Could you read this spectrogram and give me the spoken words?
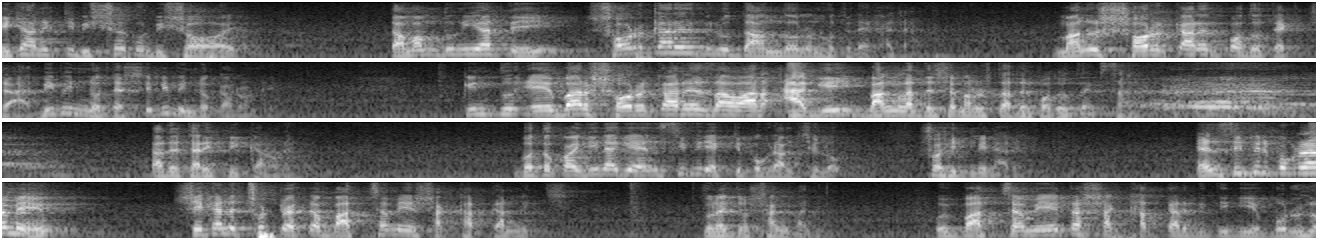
এটা আরেকটি বিস্ময়কর বিষয়, তামাম দুনিয়াতেই সরকারের বিরুদ্ধে আন্দোলন হতে দেখা যায়। মানুষ সরকারের পদত্যাগ চায় বিভিন্ন দেশে বিভিন্ন কারণে। কিন্তু এবার সরকারে যাওয়ার আগেই বাংলাদেশের মানুষ তাদের পদত্যাগ চায়। তাদের চারিত্রিক কারণে। গত কয়েকদিন আগে এনসিপির একটি প্রোগ্রাম ছিল, শহীদ মিনারে। এনসিপির প্রোগ্রামে সেখানে ছোট্ট একটা বাচ্চা মেয়ে সাক্ষাৎকার নিচ্ছে। কোন একজন সাংবাদিক। ওই বাচ্চা মেয়েটা সাক্ষাৎকার দিতে গিয়ে বলল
